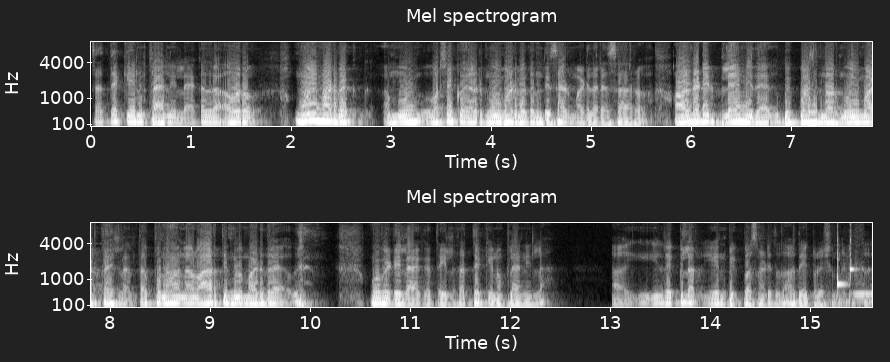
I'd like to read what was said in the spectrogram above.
ಸದ್ಯಕ್ಕೆ ಏನು ಪ್ಲಾನ್ ಇಲ್ಲ ಯಾಕಂದ್ರೆ ಅವರು ಮೂವಿ ಮಾಡ್ಬೇಕು ಮೂವಿ ವರ್ಷಕ್ಕೆ ಎರಡು ಮೂವಿ ಮಾಡ್ಬೇಕಂತ ಡಿಸೈಡ್ ಮಾಡಿದ್ದಾರೆ ಸರ್ ಆಲ್ರೆಡಿ ಬ್ಲೇಮ್ ಇದೆ ಬಿಗ್ ಬಾಸ್ ಅವ್ರು ಮೂವಿ ಮಾಡ್ತಾ ಇಲ್ಲ ಅಂತ. ಪುನಃ ನಾವು ಆರು ತಿಂಗಳು ಮಾಡಿದ್ರೆ ಮೂವಿ ಡಿಲೇ ಆಗುತ್ತೆ ಇಲ್ಲ ಸದ್ಯಕ್ಕೇನು ಪ್ಲಾನ್ ಇಲ್ಲ. ಈ ರೆಗ್ಯುಲರ್ ಏನು ಬಿಗ್ ಬಾಸ್ ನಡೀತದೋ ಅದೇ ಡ್ಯೂರೇಷನ್ ನಡೀತದೆ.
